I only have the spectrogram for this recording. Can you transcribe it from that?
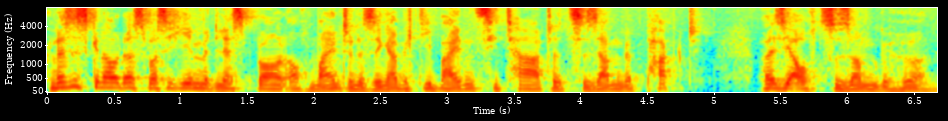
Und das ist genau das, was ich eben mit Les Brown auch meinte. Und deswegen habe ich die beiden Zitate zusammengepackt, weil sie auch zusammengehören.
